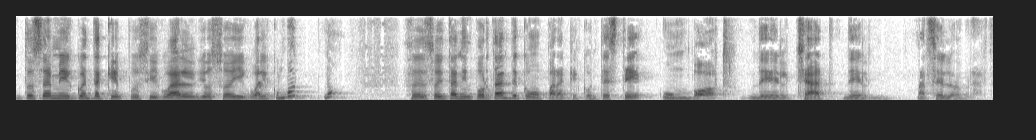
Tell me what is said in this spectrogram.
Entonces me di cuenta que pues igual yo soy igual que un bot, ¿no? soy tan importante como para que conteste un bot del chat del Marcelo Ebrard.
